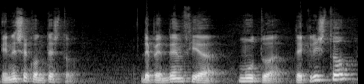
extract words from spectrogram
En ese contexto dependencia mutua de Cristo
